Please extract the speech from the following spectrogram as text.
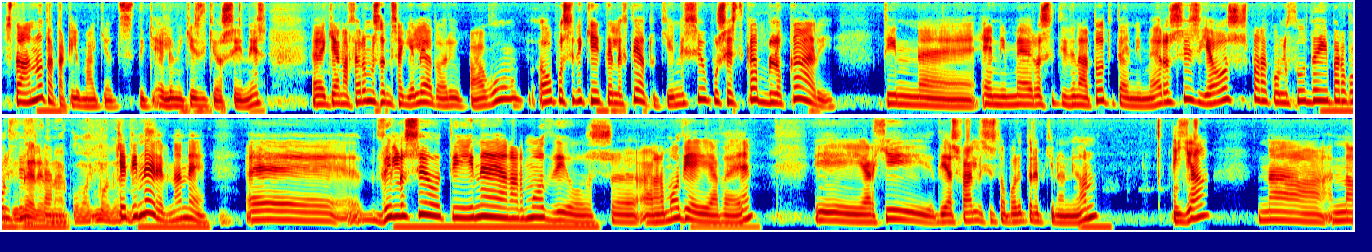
στα ανώτατα κλιμάκια της ελληνικής δικαιοσύνης, ε, και αναφέρομαι στον εισαγγελέα του Αρίου Πάγου, όπως είναι και η τελευταία του κίνηση, όπου ουσιαστικά μπλοκάρει την ε, ενημέρωση, τη δυνατότητα ενημέρωσης για όσους παρακολουθούνται ή Και την παρακολουθήθηκαν. έρευνα ακόμα. όχι μόνο Και την έρευνα, ναι. Ε, δήλωσε ότι είναι αναρμόδιος, ε, αναρμόδια η ΑΔΑΕ, η Αρχή Διασφάλισης των Απορρίτων Επικοινωνιών, για να, να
